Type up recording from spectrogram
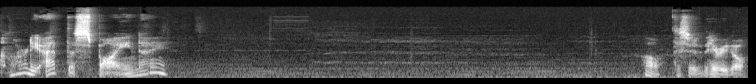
I'm already at the spa, ain't I? Eh? Oh, this is here we go.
